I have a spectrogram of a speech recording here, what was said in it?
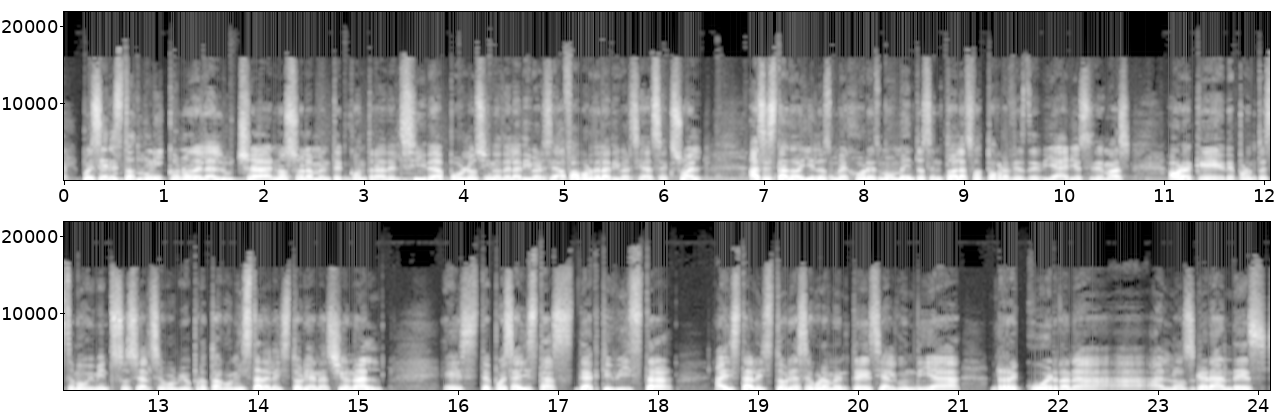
Pues eres todo un ícono de la lucha, no solamente en contra del SIDA, Polo, sino de la diversidad, a favor de la diversidad sexual. Has estado ahí en los mejores momentos, en todas las fotografías de diarios y demás. Ahora que de pronto este movimiento social se volvió protagonista de la historia nacional, este, pues ahí estás de activista ahí está la historia. Seguramente si algún día recuerdan a, los grandes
